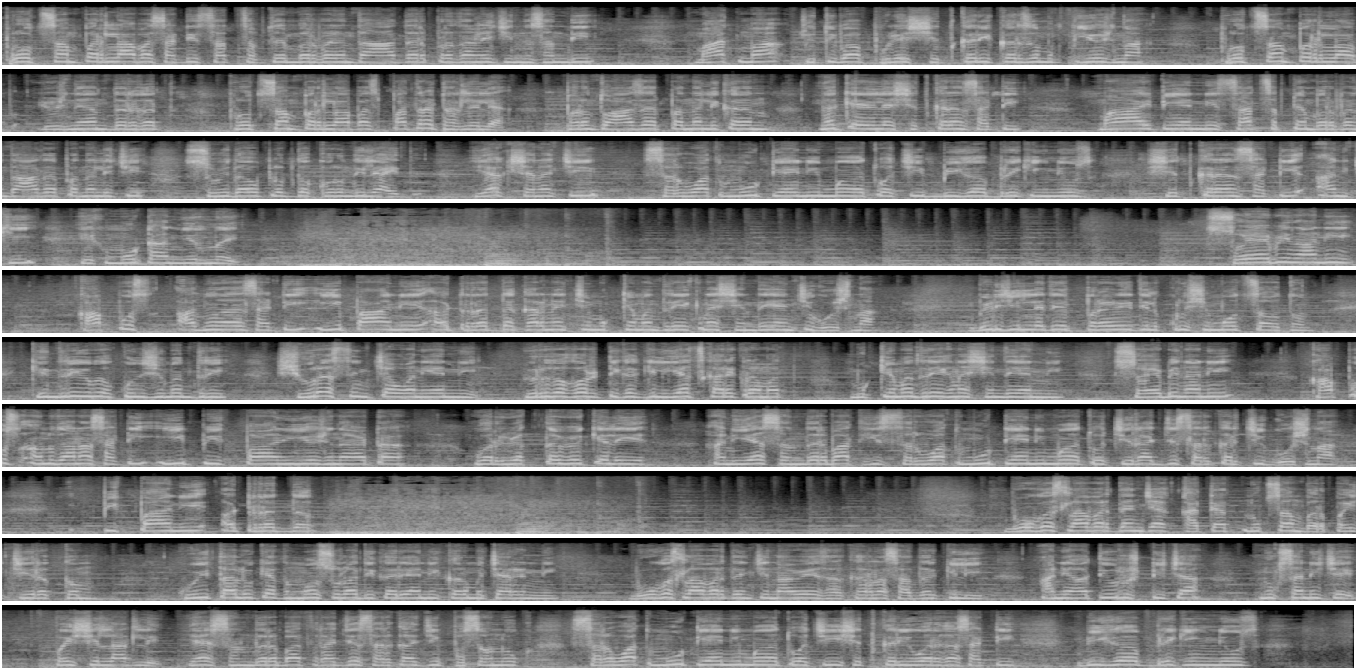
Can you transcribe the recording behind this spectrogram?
प्रोत्साहनपर लाभासाठी सात सप्टेंबरपर्यंत आधार प्रणालीची संधी. महात्मा ज्योतिबा फुले शेतकरी कर्जमुक्ती योजना. प्रोत्साहनपर लाभ योजनेअंतर्गत प्रोत्साहनपर लाभास पात्र ठरलेल्या परंतु आजार प्रणालीकरण न केलेल्या शेतकऱ्यांसाठी महा टी यांनी सात सप्टेंबरपर्यंत आधार प्रणालीची सुविधा उपलब्ध करून दिली आहेत. या क्षणाची सर्वात मोठी आणि महत्त्वाची बिग ब्रेकिंग न्यूज शेतकऱ्यांसाठी आणखी एक मोठा निर्णय. सोयाबीन आणि कापूस आंदोलनासाठी ई पाहणी अट रद्द करण्याची मुख्यमंत्री एकनाथ शिंदे यांची घोषणा. बीड जिल्ह्यातील परळीतील कृषी महोत्सवातून केंद्रीय कृषी मंत्री शिवराज सिंग चौहान यांनी विरोधकावर टीका केली. याच कार्यक्रमात मुख्यमंत्री एकनाथ शिंदे यांनी सोयाबीन आणि कापूस अनुदानासाठी ई पीक पाहणी योजना अटावर वक्तव्य केले आणि या संदर्भात ही सर्वात मोठी आणि महत्त्वाची राज्य सरकारची घोषणा पीक पाहणी अट रद्द. बोगस लाभार्थ्यांच्या खात्यात नुकसान भरपाईची रक्कम कुई तालुक्यात महसूल अधिकारी आणि कर्मचाऱ्यांनी बोगस लाभार्थ्यांची नावे सरकारला सादर केली आणि अतिवृष्टीच्या नुकसानीचे पैसे लादले. या संदर्भात राज्य सरकारची फसवणूक सर्वात मोठी आणि महत्त्वाची शेतकरी वर्गासाठी बिग ब्रेकिंग न्यूज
